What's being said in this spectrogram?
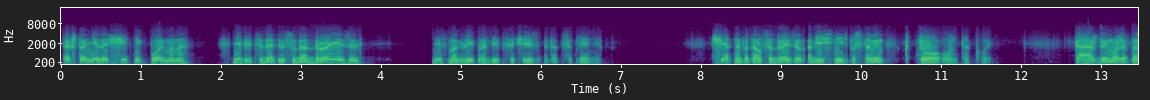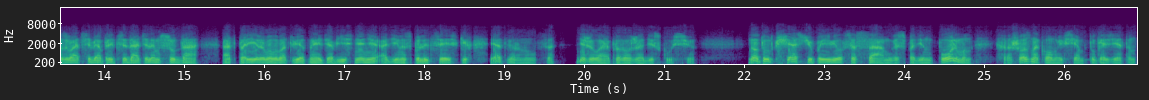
так что ни защитник Польмана, ни председатель суда Дрейзель не смогли пробиться через это оцепление. Тщетно пытался Дрейзель объяснить постовым, кто он такой. Каждый может назвать себя председателем суда, отпарировал в ответ на эти объяснения один из полицейских и отвернулся, не желая продолжать дискуссию. Но тут, к счастью, появился сам господин Польман, хорошо знакомый всем по газетам.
